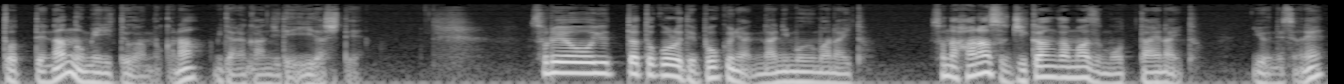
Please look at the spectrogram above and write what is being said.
とって何のメリットがあるのかなみたいな感じで言い出して。それを言ったところで僕には何も生まないと。そんな話す時間がまずもったいないと言うんですよね。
